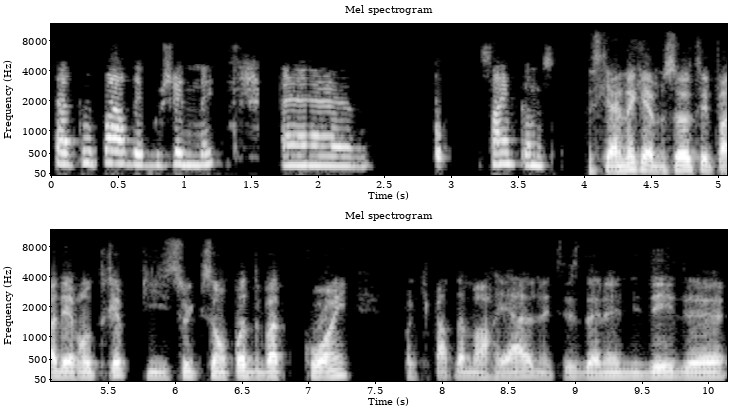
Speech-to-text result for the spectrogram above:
ça peut faire déboucher le nez. Euh, simple comme ça. Parce qu'il y en a qui aiment ça, tu sais, faire des road trips, puis ceux qui sont pas de votre coin, faut qu'ils partent de Montréal, mais tu sais, se donner une idée de.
